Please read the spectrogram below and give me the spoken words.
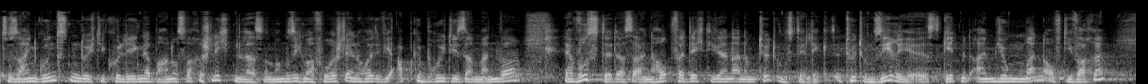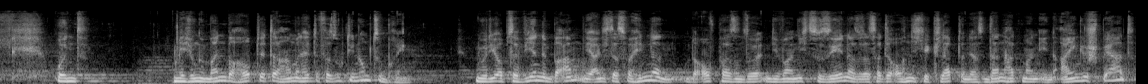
zu seinen Gunsten durch die Kollegen der Bahnhofswache schlichten lassen. Und man muss sich mal vorstellen heute, wie abgebrüht dieser Mann war. Er wusste, dass er ein Hauptverdächtiger in einem Tötungsdelikt, Tötungsserie ist, geht mit einem jungen Mann auf die Wache und der junge Mann behauptete, Hamann hätte versucht, ihn umzubringen. Nur die observierenden Beamten, die eigentlich das verhindern oder aufpassen sollten, die waren nicht zu sehen. Also das hatte auch nicht geklappt. Und erst dann hat man ihn eingesperrt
